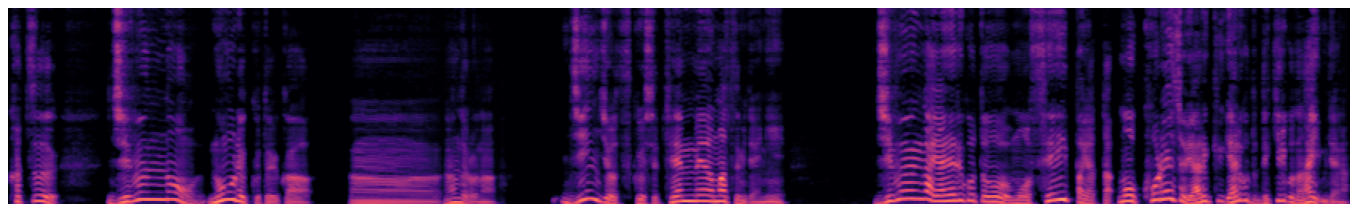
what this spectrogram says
かつ、自分の能力というか、うーん、なんだろうな。人事を尽くして天命を待つみたいに、自分がやれることをもう精一杯やった。もうこれ以上やる、やることできることないみたいな。っ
